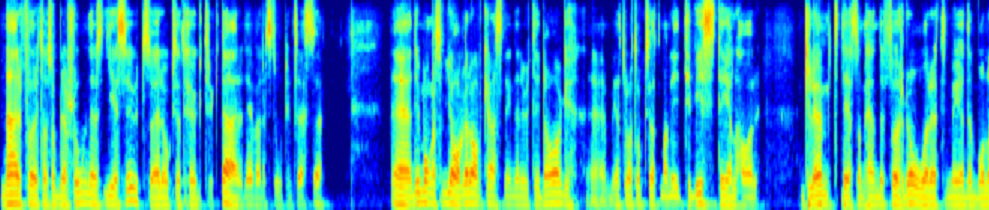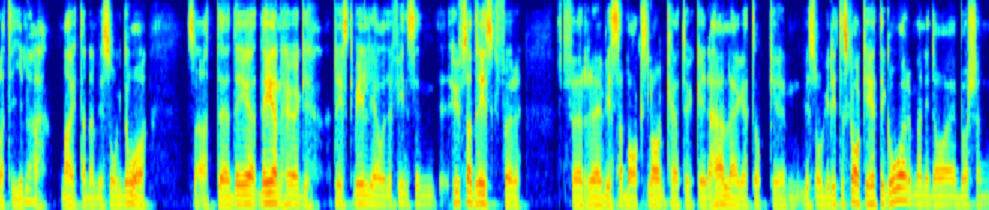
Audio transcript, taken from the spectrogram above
när företagsobligationer ges ut så är det också ett högtryck där. Det är väldigt stort intresse. Eh, det är många som jagar avkastning där ute idag. Ehm, jag tror att också att man till viss del har glömt det som hände förra året med den volatila marknaden vi såg då så att eh, det, det är en hög riskvilja och det finns en hyfsad risk för, för eh, vissa bakslag kan jag tycka i det här läget och eh, vi såg lite skakighet igår men idag är börsen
